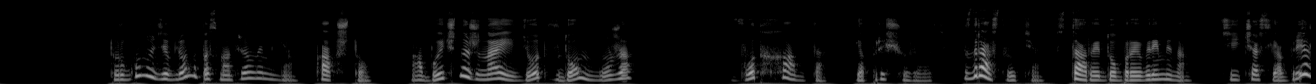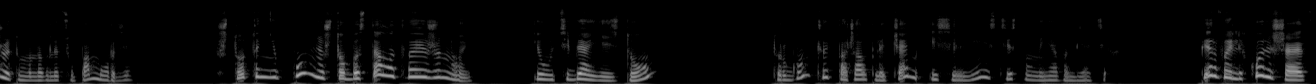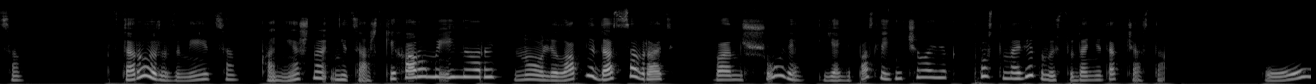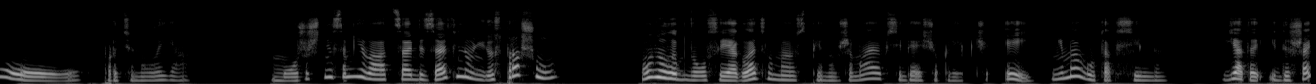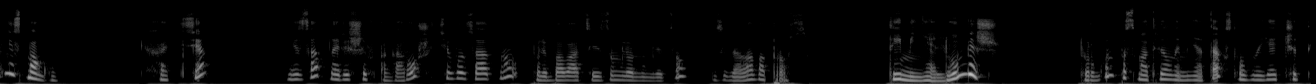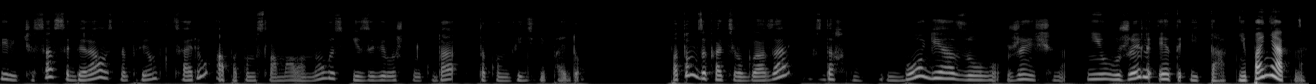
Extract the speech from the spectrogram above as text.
Тургун удивленно посмотрел на меня. «Как что?» Обычно жена идет в дом мужа. Вот хам-то, я прищурилась. Здравствуйте, старые добрые времена. Сейчас я врежу этому наглецу по морде. Что-то не помню, чтобы стала твоей женой. И у тебя есть дом? Тургун чуть пожал плечами и сильнее стиснул меня в объятиях. Первое легко решается. Второе, разумеется, конечно, не царские хоромы и нары, но Лилап не даст соврать. В Аншуре я не последний человек, просто наведываюсь туда не так часто. О, протянула я. Можешь не сомневаться, обязательно у нее спрошу. Он улыбнулся и огладил мою спину, вжимая в себя еще крепче. «Эй, не могу так сильно. Я-то и дышать не смогу». Хотя, внезапно решив огорошить его заодно, полюбоваться изумленным лицом, задала вопрос. «Ты меня любишь?» Тургун посмотрел на меня так, словно я четыре часа собиралась на прием к царю, а потом сломала ноготь и заявила, что никуда в таком виде не пойду. Потом закатил глаза и вздохнул. Боги Азулу, женщина, неужели это и так непонятно?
